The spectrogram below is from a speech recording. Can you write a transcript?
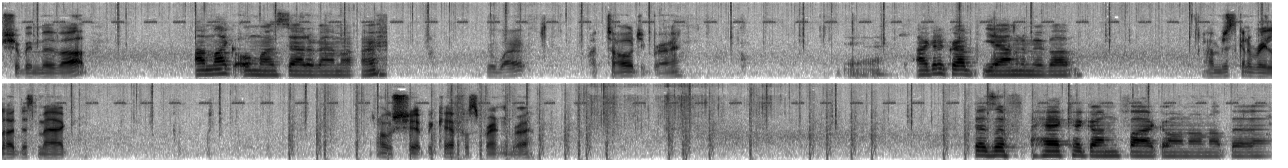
should we move up? I'm like almost out of ammo. You won't? I told you, bro. yeah. I gotta grab. Yeah, I'm gonna move up. I'm just gonna reload this mag. Oh shit, be careful sprinting, bro. There's a heck of gunfire going on up there.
